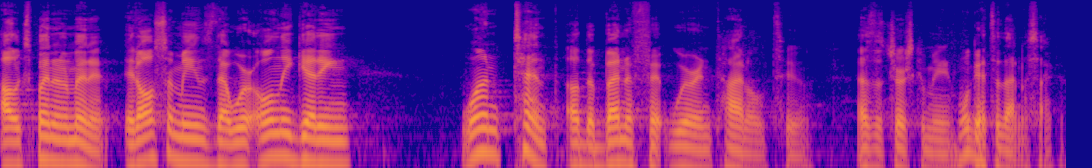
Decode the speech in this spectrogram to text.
I'll explain in a minute. It also means that we're only getting one tenth of the benefit we're entitled to as a church community. We'll get to that in a second.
